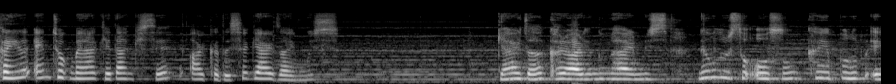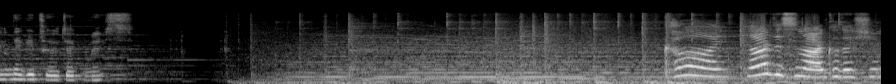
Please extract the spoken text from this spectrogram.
Kayı en çok merak eden kişi arkadaşı Gerda'ymış. Gerda kararını vermiş. Ne olursa olsun kayı bulup evine getirecekmiş. Kay, neredesin arkadaşım?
